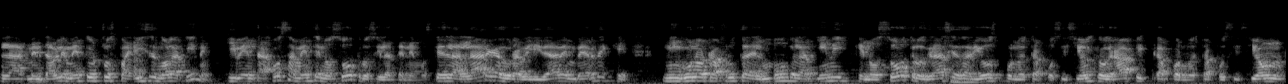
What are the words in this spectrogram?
lamentablemente otros países no la tienen. Y ventajosamente nosotros sí la tenemos, que es la larga durabilidad en verde que ninguna otra fruta del mundo la tiene y que nosotros, gracias a Dios, por nuestra posición geográfica, por nuestra posición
